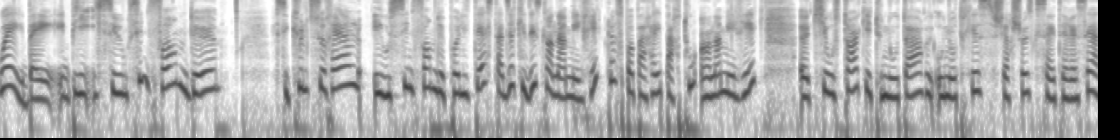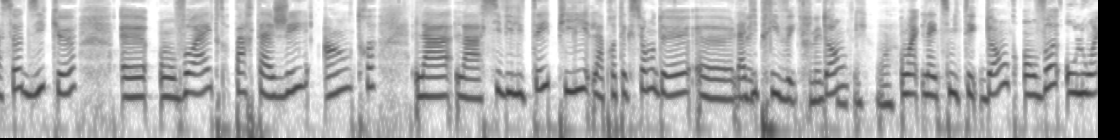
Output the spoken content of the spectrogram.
Oui, ben, puis c'est aussi une forme de, c'est culturel et aussi une forme de politesse, c'est-à-dire qu'ils disent qu'en Amérique, là, c'est pas pareil partout. En Amérique, euh, Kyo Star, qui est une auteure, une autrice chercheuse qui s'intéressait à ça, dit que euh, on va être partagé entre la, la civilité puis la protection de euh, la vie privée. Donc, ouais, l'intimité. Donc, on va au loin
